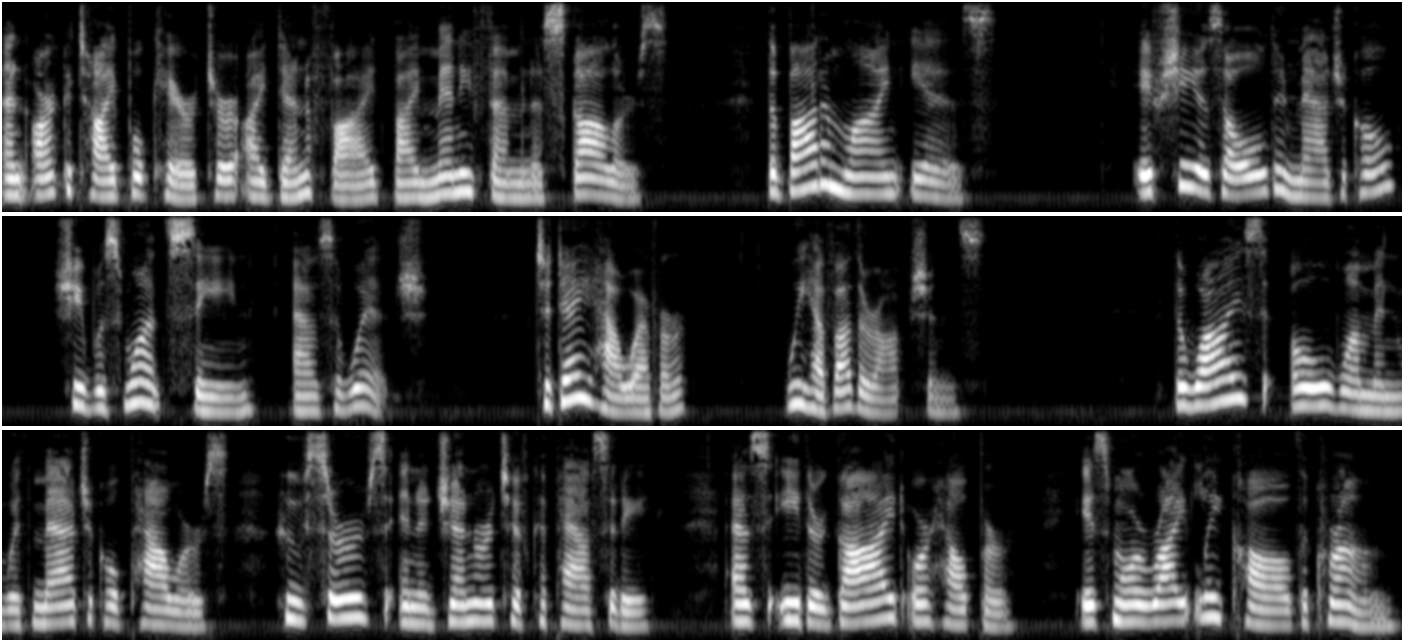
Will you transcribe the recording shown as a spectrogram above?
an archetypal character identified by many feminist scholars. The bottom line is if she is old and magical, she was once seen as a witch. Today, however, we have other options. The wise old woman with magical powers who serves in a generative capacity as either guide or helper is more rightly called the crone.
